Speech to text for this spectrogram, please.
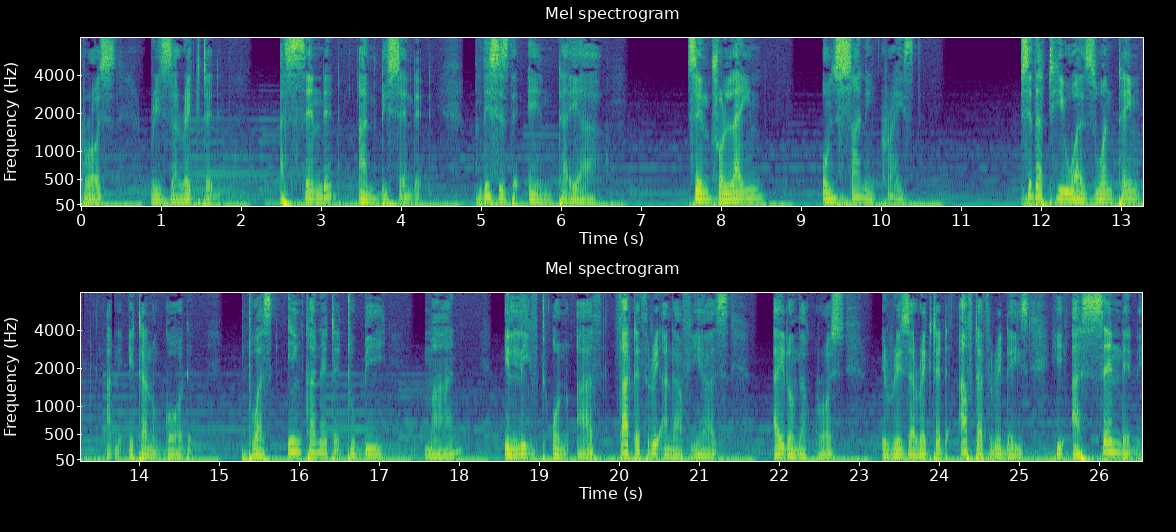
cross, resurrected, ascended, and descended. And this is the entire central line concerning Christ. You see that he was one time an eternal God was incarnated to be man. He lived on earth 33 and a half years, died on the cross, he resurrected. After three days, he ascended.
